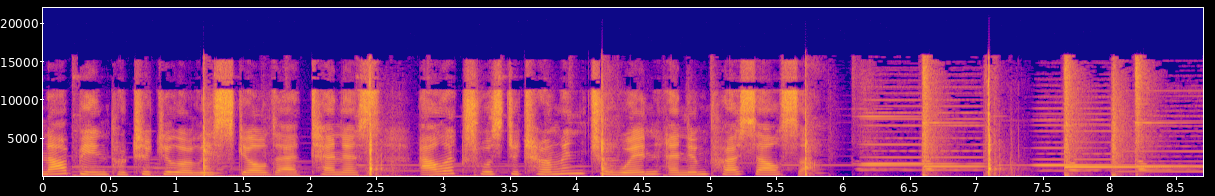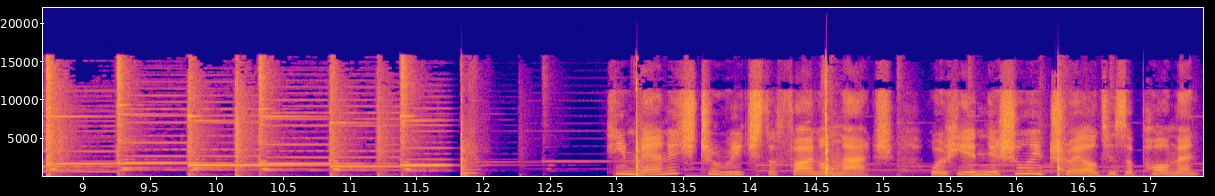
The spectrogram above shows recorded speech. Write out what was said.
Not being particularly skilled at tennis, Alex was determined to win and impress Elsa. He managed to reach the final match, where he initially trailed his opponent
